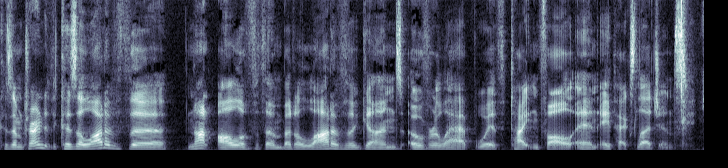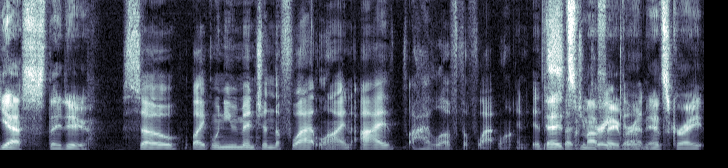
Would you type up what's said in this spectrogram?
Because I'm trying to, because a lot of the, not all of them, but a lot of the guns overlap with Titanfall and Apex Legends. Yes, they do. So, like when you mentioned the flatline, I I love the flatline. It's, It's such a my great favorite. gun. It's great.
